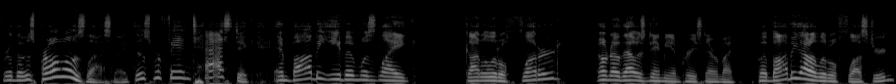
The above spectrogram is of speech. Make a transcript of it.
for those promos last night. Those were fantastic. And Bobby even was like, got a little fluttered. Oh, no, that was Damian Priest. Never mind. But Bobby got a little flustered.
